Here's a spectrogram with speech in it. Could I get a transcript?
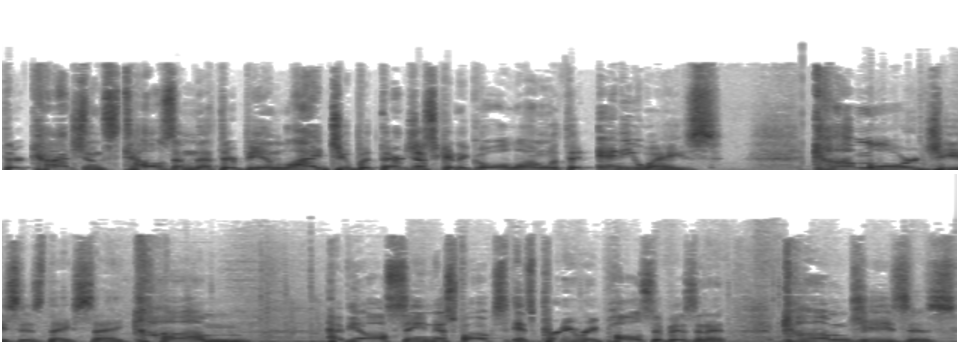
Their conscience tells them that they're being lied to, but they're just going to go along with it anyways. Come, Lord Jesus, they say. Come. Have you all seen this, folks? It's pretty repulsive, isn't it? Come, Jesus.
